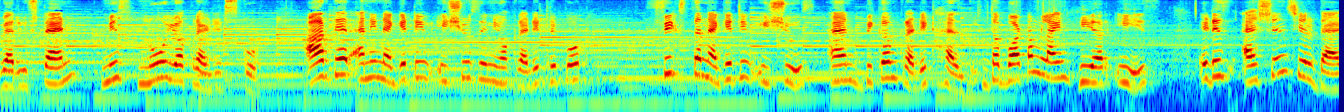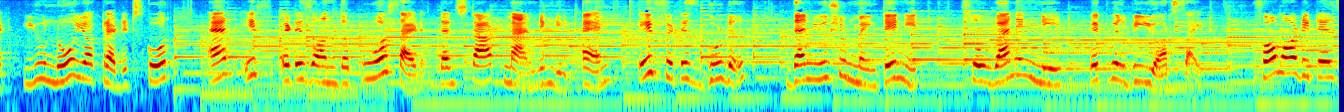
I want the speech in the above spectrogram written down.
Where you stand means know your credit score. Are there any negative issues in your credit report? Fix the negative issues and become credit healthy. The bottom line here is it is essential that you know your credit score and if it is on the poor side then start mending it and if it is good then you should maintain it so when in need it will be your side. For more details,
